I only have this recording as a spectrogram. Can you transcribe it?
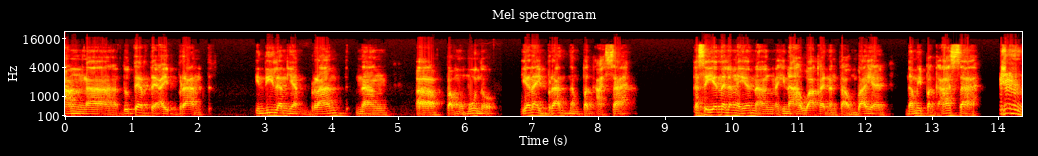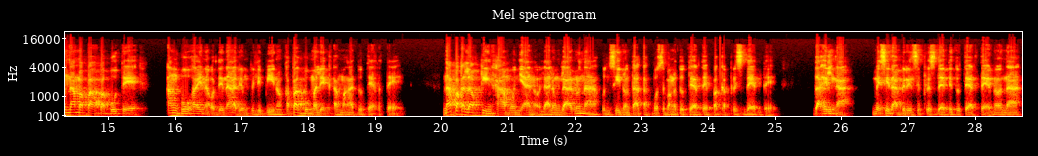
ang ah, Duterte ay brand. Hindi lang yan brand ng ah, pamumuno. Yan ay brand ng pag-asa. Kasi yan na lang ngayon ang hinahawakan ng taong bayan na may pag-asa na mapapabuti ang buhay ng ordinaryong Pilipino kapag bumalik ang mga Duterte. Napakalaking hamon yan, no? lalong-lalo na kung sinong tatakbo sa mga Duterte pagka-presidente. Dahil nga, may sinabi rin si Presidente Duterte no, na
